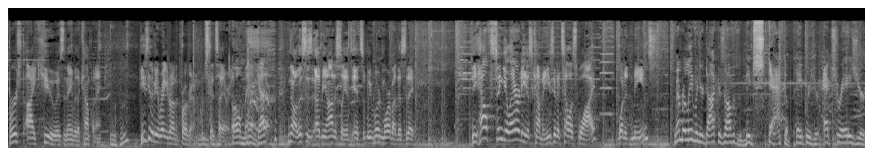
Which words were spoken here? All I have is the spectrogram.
Burst IQ is the name of the company. He's going to be a regular on the program. I'm just going to tell you right now. Oh man, got it. no, this is. I mean, honestly, it's, it's we've learned more about this today. The health singularity is coming. He's going to tell us why, what it means. Remember leaving your doctor's office with a big stack of papers, your X-rays, your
